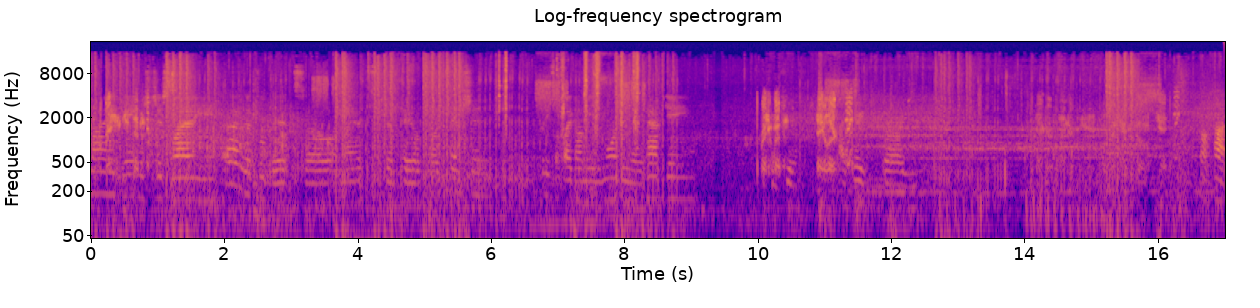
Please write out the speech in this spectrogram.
my game is just lagging a little bit, so I might have to pay a little more attention. Please don't lag on me more than you have game. Thank. I. Where are you? Oh, hi.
